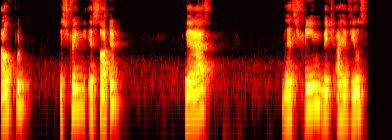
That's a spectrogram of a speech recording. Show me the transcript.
output string is sorted whereas the stream which I have used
